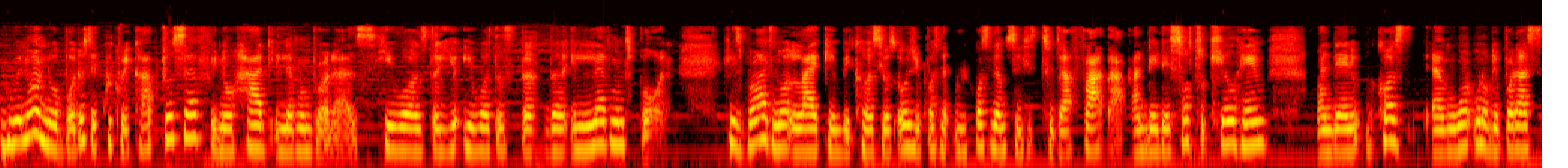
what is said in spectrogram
we will not know, but just a quick recap. Joseph, you know, had eleven brothers. He was the he was the the eleventh born. His brother did not like him because he was always reporting, reporting them to his to their father, and they, they sought to kill him. And then because um, one, one of the brothers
